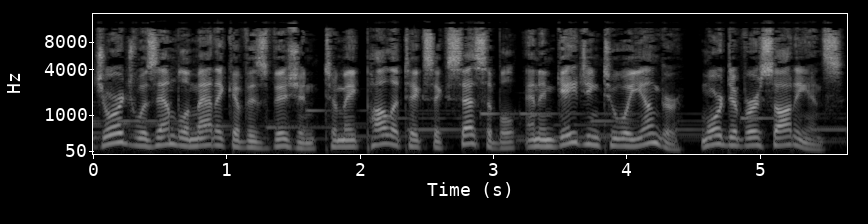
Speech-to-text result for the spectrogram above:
George was emblematic of his vision to make politics accessible and engaging to a younger, more diverse audience.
